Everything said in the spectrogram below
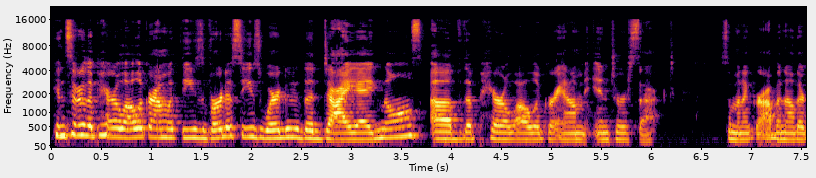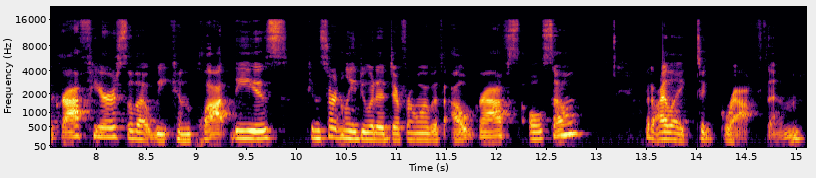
Consider the parallelogram with these vertices. Where do the diagonals of the parallelogram intersect? So I'm going to grab another graph here so that we can plot these. Can certainly do it a different way without graphs also, but I like to graph them.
